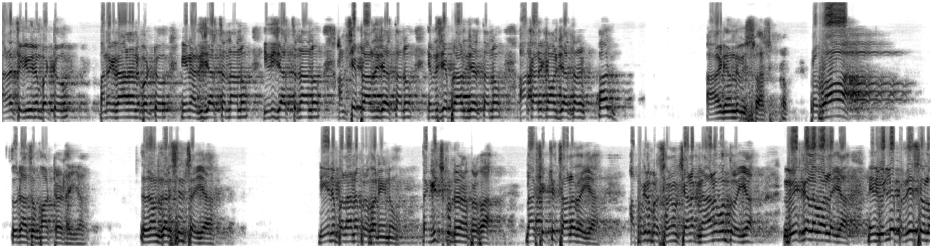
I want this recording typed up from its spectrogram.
మన తెలివిని బట్టు మన జ్ఞానాన్ని బట్టు నేను అది చేస్తున్నాను ఇది చేస్తున్నాను అంతసేపు ప్రార్థన చేస్తాను ఎంతసేపు ప్రార్థన చేస్తాను ఆ కార్యక్రమాలు చేస్తాను. కాదు. ఆయన అందు విశ్వాసం ప్రభా. నువ్వు నాతో మాట్లాడయ్యా. నువ్వు నన్ను దర్శించయ్యా. నేను బలానా ప్రభ నేను. తగ్గించుకుంటున్నాను ప్రభా. నా శక్తి చాలదయ్యా. అప్పటికి ప్రసంగం సంఘం చాలా జ్ఞానవంతులు అయ్యా వివేకగల వాళ్ళయ్యా నేను వెళ్ళే ప్రదేశంలో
